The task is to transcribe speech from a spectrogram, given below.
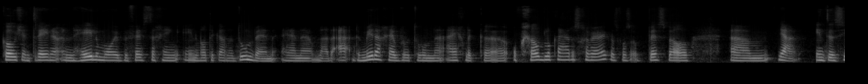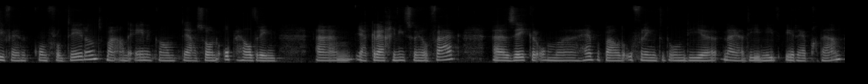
coach en trainer een hele mooie bevestiging in wat ik aan het doen ben. En uh, de, de, middag hebben we toen uh, eigenlijk uh, op geldblokkades gewerkt. Dat was ook best wel um, ja, intensief en confronterend. Maar aan de ene kant, ja, zo'n opheldering um, ja, krijg je niet zo heel vaak. Zeker om hè, bepaalde oefeningen te doen die je, nou ja, die je niet eerder hebt gedaan.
